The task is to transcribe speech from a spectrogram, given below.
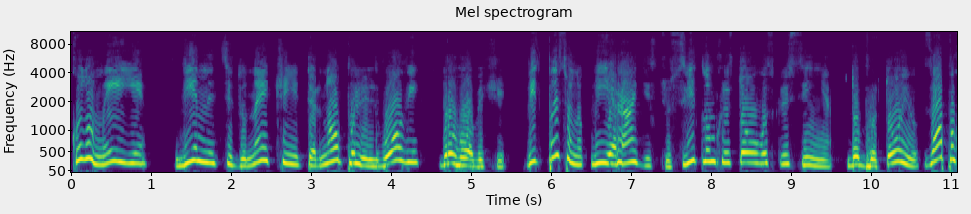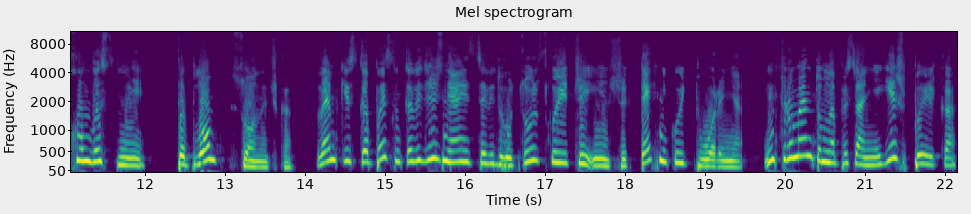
Коломиї, Вінниці, Донеччині, Тернополі, Львові, Дрогобичі. Від писанок віє радістю, світлом Христового Воскресіння, добротою, запахом весни, теплом сонечка. Лемківська писанка відрізняється від гуцульської чи інших технікою творення. Інструментом написання є шпилька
